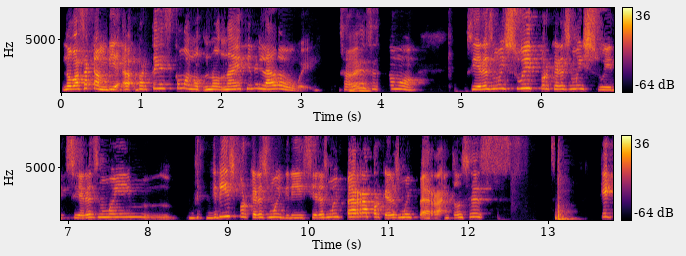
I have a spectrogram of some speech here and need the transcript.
no vas a cambiar, aparte es como, no, no nadie tiene lado, güey, ¿sabes? Es como, si eres muy sweet porque eres muy sweet, si eres muy gris porque eres muy gris, si eres muy perra porque eres muy perra, entonces, ¿qué,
